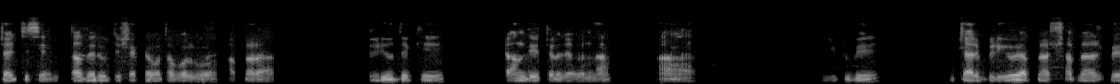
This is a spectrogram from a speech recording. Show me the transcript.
চাইতেছেন, তাদের উদ্দেশ্যে একটা কথা বলব। আপনারা ভিডিও দেখে টান দিয়ে চলে যাবেন না। আর ইউটিউবে যার ভিডিও আপনার সামনে আসবে,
